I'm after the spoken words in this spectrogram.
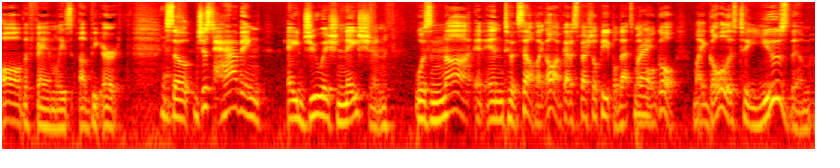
all the families of the earth. So, just having a Jewish nation was not an end to itself. Like, oh, I've got a special people. That's my Right. whole goal. My goal is to use them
